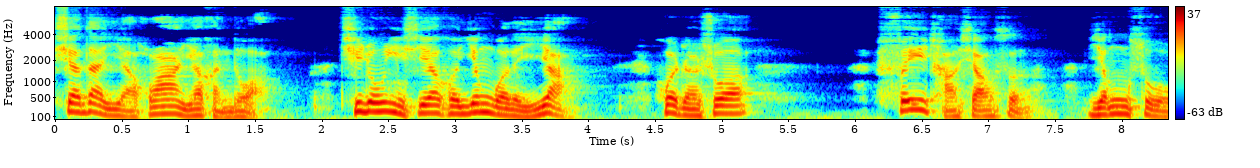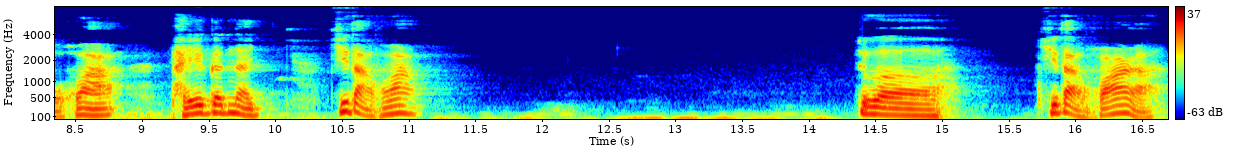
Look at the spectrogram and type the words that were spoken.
现在野花也很多，其中一些和英国的一样，或者说非常相似。罂粟花、培根的鸡蛋花，这个鸡蛋花啊，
